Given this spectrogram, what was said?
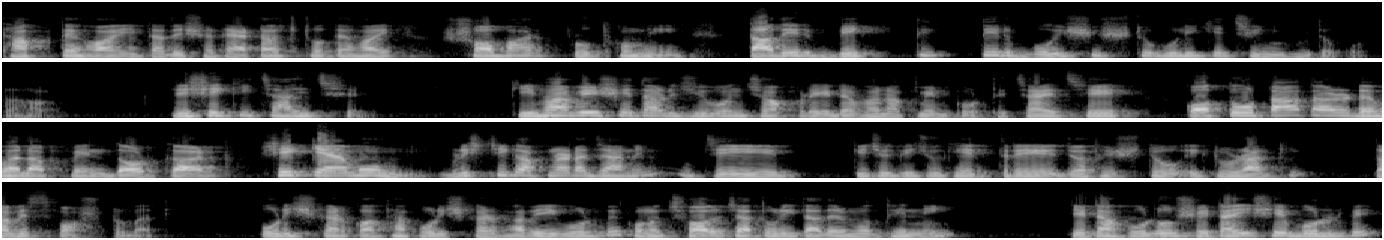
থাকতে হয়, তাদের সাথে অ্যাটাচড হতে হয়, সবার প্রথমে তাদের ব্যক্তিত্বের বৈশিষ্ট্যগুলিকে চিহ্নিত করতে হবে। যে সে কি চাইছে? কীভাবে সে তার জীবনচক্রে ডেভেলপমেন্ট করতে চাইছে? কতটা তার ডেভেলপমেন্ট দরকার? সে কেমন? বৃষ্টিক আপনারা জানেন যে কিছু কিছু ক্ষেত্রে যথেষ্ট একটু রাগী, তবে স্পষ্টবাদী। পরিষ্কার কথা পরিষ্কারভাবেই বলবে, কোনো ছল চাতুরি তাদের মধ্যে নেই। যেটা হলো সেটাই সে বলবে,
